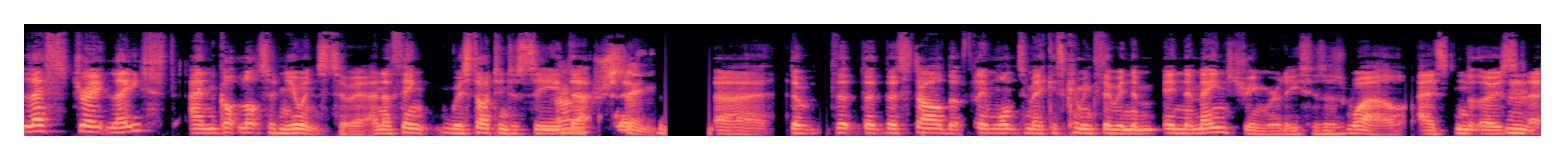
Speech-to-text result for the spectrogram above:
less straight laced and got lots of nuance to it. And I think we're starting to see that kind of interesting. Uh, the, the the style that Flint want to make is coming through in the in the mainstream releases as well as those Mm. uh,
